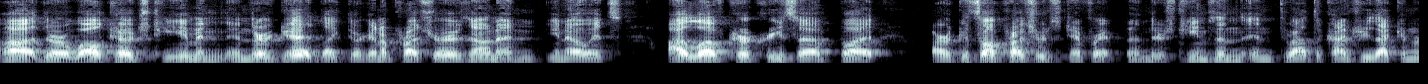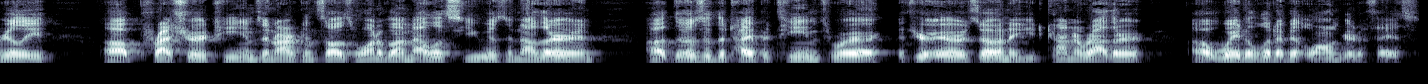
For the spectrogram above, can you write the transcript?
uh, they're a well coached team and, and they're good. Like they're going to pressure Arizona. And, you know, it's, I love Kerr Kriisa, but Arkansas pressure is different. And there's teams in, in throughout the country that can really uh, pressure teams. And Arkansas is one of them. LSU is another. And uh, those are the type of teams where if you're Arizona, you'd kind of rather uh, wait a little bit longer to face.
